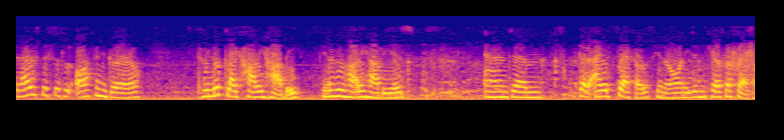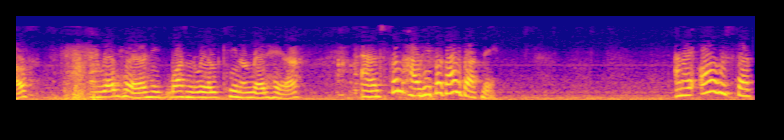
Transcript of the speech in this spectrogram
That I was this little orphan girl who looked like Holly Hobbie. You know who Holly Hobbie is? And um, that I had freckles, you know, and he didn't care for freckles, and red hair, and he wasn't real keen on red hair. And somehow he forgot about me. And I always felt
